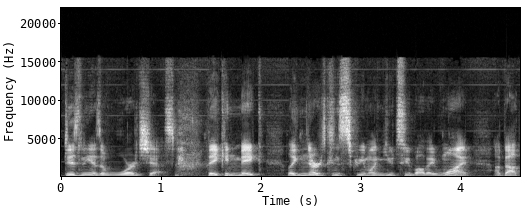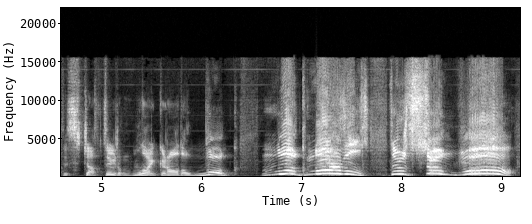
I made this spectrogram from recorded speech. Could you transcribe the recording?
Disney has a war chest. They can make like nerds can scream on YouTube all they want about the stuff they don't like and all the woke woke Marvels. They're so woke.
